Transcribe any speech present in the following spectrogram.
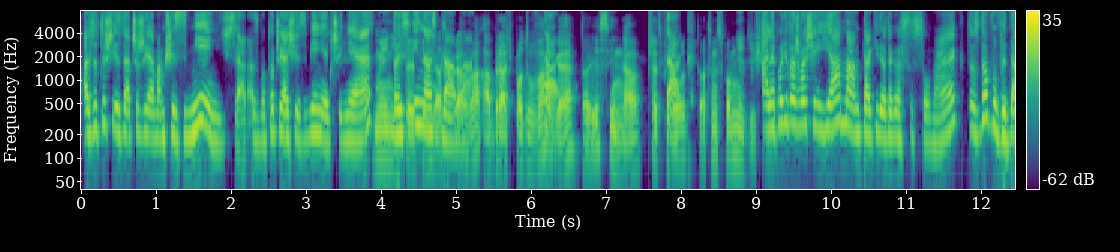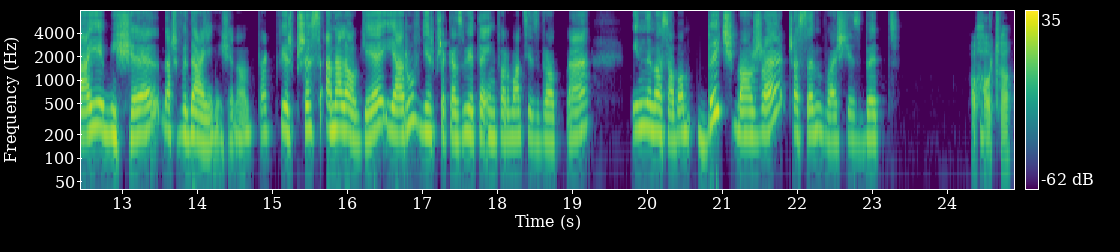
ale to też nie znaczy, że ja mam się zmienić zaraz, bo to czy ja się zmienię, czy nie, zmienić to jest, to jest inna, inna sprawa. sprawa. A brać pod uwagę tak. to jest inna. Przed chwilą tak. o tym wspomnieliśmy. Ale ponieważ właśnie ja mam taki do tego stosunek, to znowu wydaje mi się, znaczy wydaje mi się, no tak wiesz, przez analogię ja również przekazuję te informacje zwrotne innym osobom, być może czasem właśnie zbyt ochoczo.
